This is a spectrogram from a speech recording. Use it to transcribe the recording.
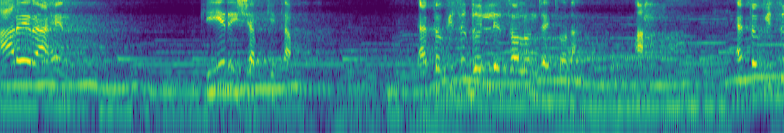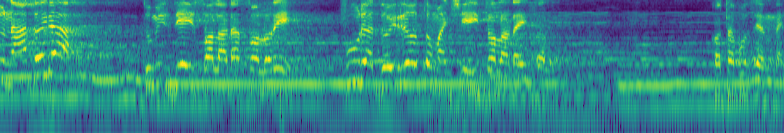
আরে রাহেন এর হিসাব কিতাব। এত কিছু ধরলে চলন যাইতো না। আহ, এত কিছু না দইরা তুমি যে এই চলাটা চলো রে, পুরা দৈর্যও তো মানুষ এই চলাটাই চলো। কথা বুঝেন নাই?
